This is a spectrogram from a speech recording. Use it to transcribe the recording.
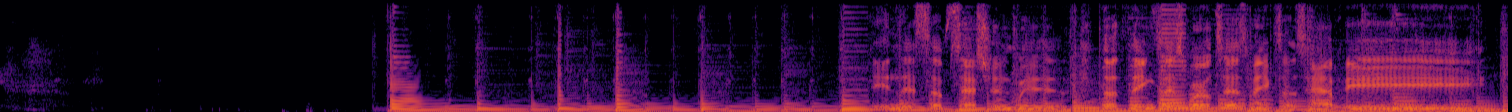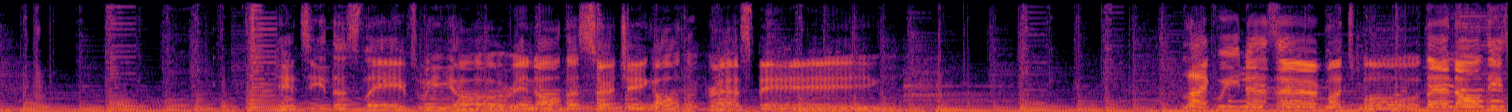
In this obsession with the things this world says makes us happy see the slaves we are in all the searching, all the grasping. Like we deserve much more than all these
